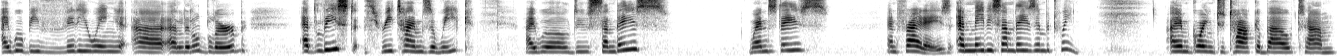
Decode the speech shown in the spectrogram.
I will be videoing uh, a little blurb at least three times a week. I will do Sundays, Wednesdays, and Fridays, and maybe some days in between. I am going to talk about um,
